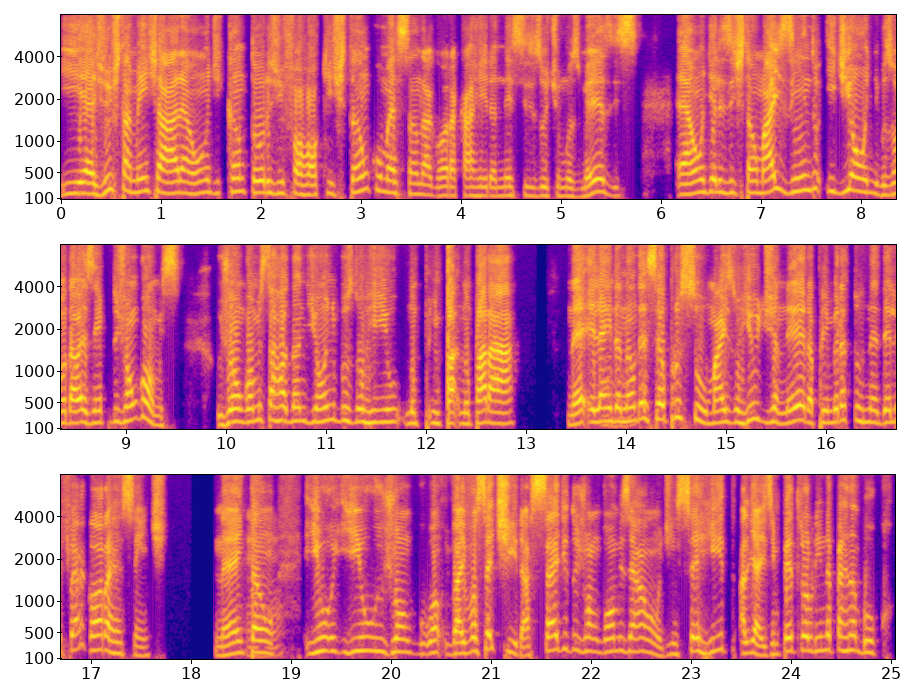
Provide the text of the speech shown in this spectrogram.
e é justamente a área onde cantores de forró que estão começando agora a carreira nesses últimos meses, é onde eles estão mais indo e de ônibus. Vou dar o exemplo do João Gomes. O João Gomes está rodando de ônibus do Rio, no, no Pará, né? Ele ainda uhum. não desceu para o sul, mas no Rio de Janeiro, a primeira turnê dele foi agora recente. Né? Então, uhum. e, o, e o João, vai você tira, a sede do João Gomes é aonde? Em Serrito, aliás, em Petrolina, Pernambuco.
